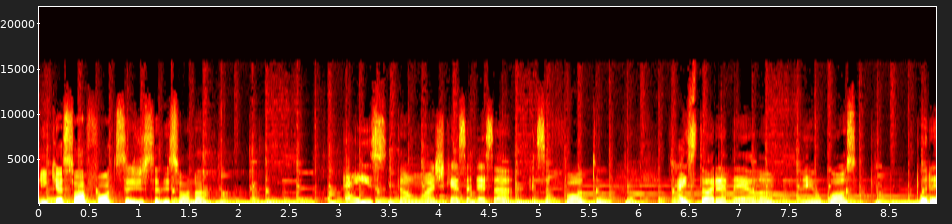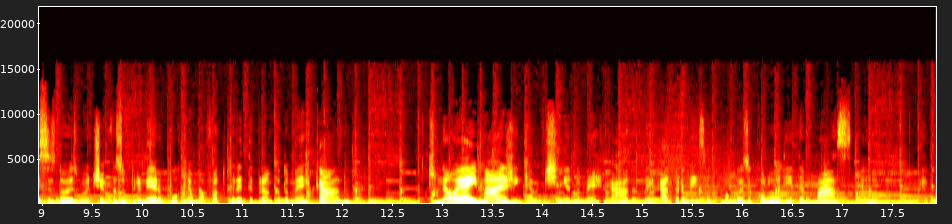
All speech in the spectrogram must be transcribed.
em que a sua foto seja selecionada. É isso, então. Acho que essa, essa, essa foto, a história dela, eu gosto por esses dois motivos. O primeiro, porque é uma foto preta e branca do mercado, que não é a imagem que eu tinha do mercado. O mercado, para mim, é sempre uma coisa colorida, mas ela é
